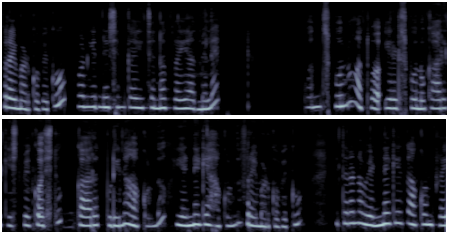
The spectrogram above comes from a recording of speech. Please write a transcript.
ಫ್ರೈ ಮಾಡ್ಕೋಬೇಕು. ಒಣಗಿದ ಮೆಣಸಿನ್ಕಾಯಿ ಚೆನ್ನಾಗಿ ಫ್ರೈ ಆದಮೇಲೆ ಒಂದು ಸ್ಪೂನು ಅಥವಾ ಎರಡು ಸ್ಪೂನು ಖಾರಕ್ಕೆ ಎಷ್ಟು ಬೇಕೋ ಅಷ್ಟು ಖಾರದ ಪುಡಿನ ಹಾಕ್ಕೊಂಡು ಎಣ್ಣೆಗೆ ಹಾಕ್ಕೊಂಡು ಫ್ರೈ ಮಾಡ್ಕೋಬೇಕು. ಈ ಥರ ನಾವು ಎಣ್ಣೆಗೆ ಹಾಕ್ಕೊಂಡು ಫ್ರೈ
